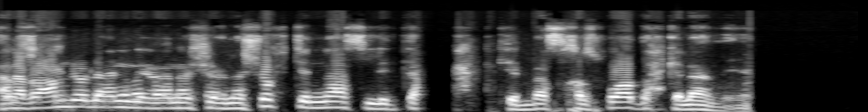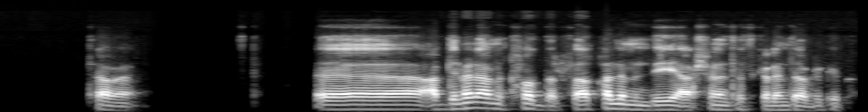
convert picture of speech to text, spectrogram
أنا بعمله بقى أنا أنا شفت الناس اللي بتحكي بس خلص واضح كلامي يعني. تمام. آه عبد المنعم اتفضل في أقل من دقيقة عشان أنت اتكلمت قبل كده.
